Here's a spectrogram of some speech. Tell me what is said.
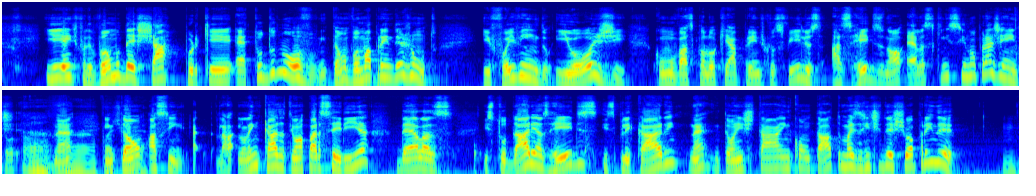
E a gente falou, vamos deixar, porque é tudo novo. Então, vamos aprender junto. E foi vindo. E hoje, como o Vasco falou que aprende com os filhos, as redes novas, elas que ensinam pra gente. Né? Ah, pode então, crer. assim, lá, lá em casa tem uma parceria delas estudarem as redes, explicarem, né? Então a gente tá em contato, mas a gente deixou aprender.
